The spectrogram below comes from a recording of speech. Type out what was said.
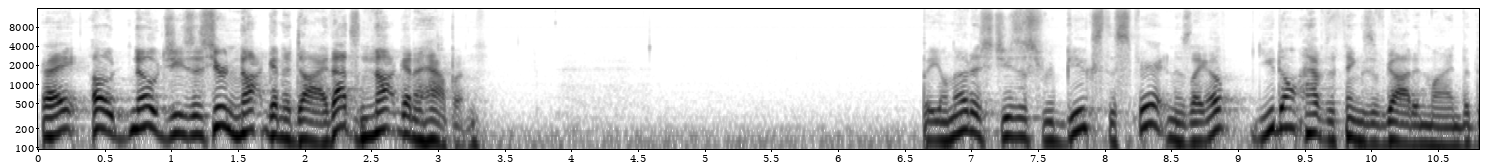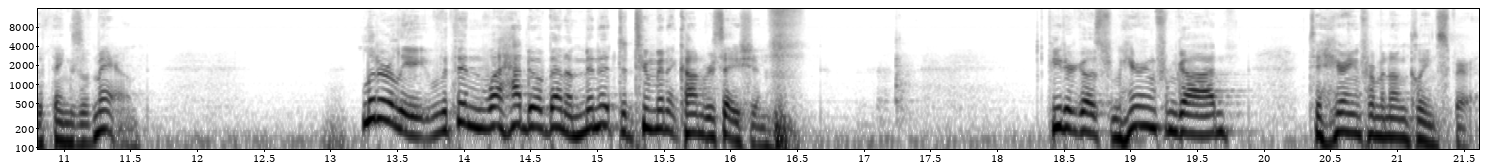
Right? Oh, no, Jesus, you're not going to die. That's not going to happen. But you'll notice Jesus rebukes the spirit and is like, oh, you don't have the things of God in mind, but the things of man. Literally, within what had to have been a minute to two minute conversation, Peter goes from hearing from God to hearing from an unclean spirit.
